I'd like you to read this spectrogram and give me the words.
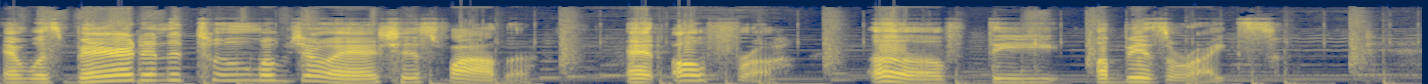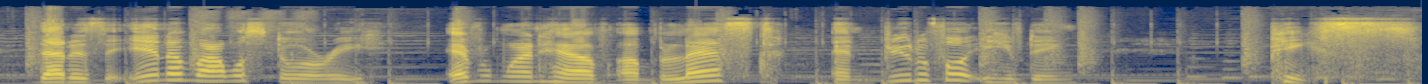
and was buried in the tomb of Joash his father, at Ophrah of the Abiezrites. That is the end of our story. Everyone have a blessed and beautiful evening. Peace.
